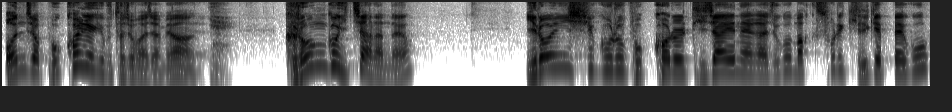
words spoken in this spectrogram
먼저 보컬 얘기부터 좀 하자면 예. 그런 거 있지 않았나요? 이런 식으로 보컬을 디자인해 가지고 막 소리 길게 빼고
